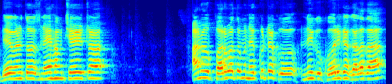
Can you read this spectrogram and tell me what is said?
దేవునితో స్నేహం చేయుట అను పర్వతము నెక్కుటకు నీకు కోరిక గలదా?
